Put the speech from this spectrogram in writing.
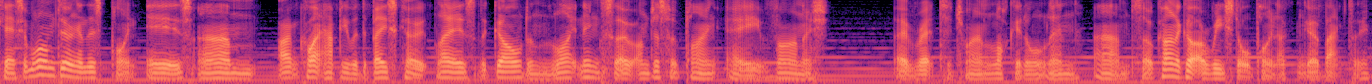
Okay, so what I'm doing at this point is um, I'm quite happy with the base coat layers, of the gold and the lightning, so I'm just applying a varnish over it to try and lock it all in. Um, so I've kind of got a restore point I can go back to.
